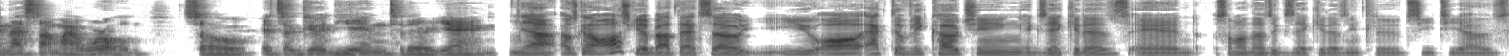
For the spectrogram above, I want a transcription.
and that's not my world. So it's a good yin to their yang. Yeah, I was going to ask you about that. So you are actively coaching executives, and some of those executives include CTOs.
